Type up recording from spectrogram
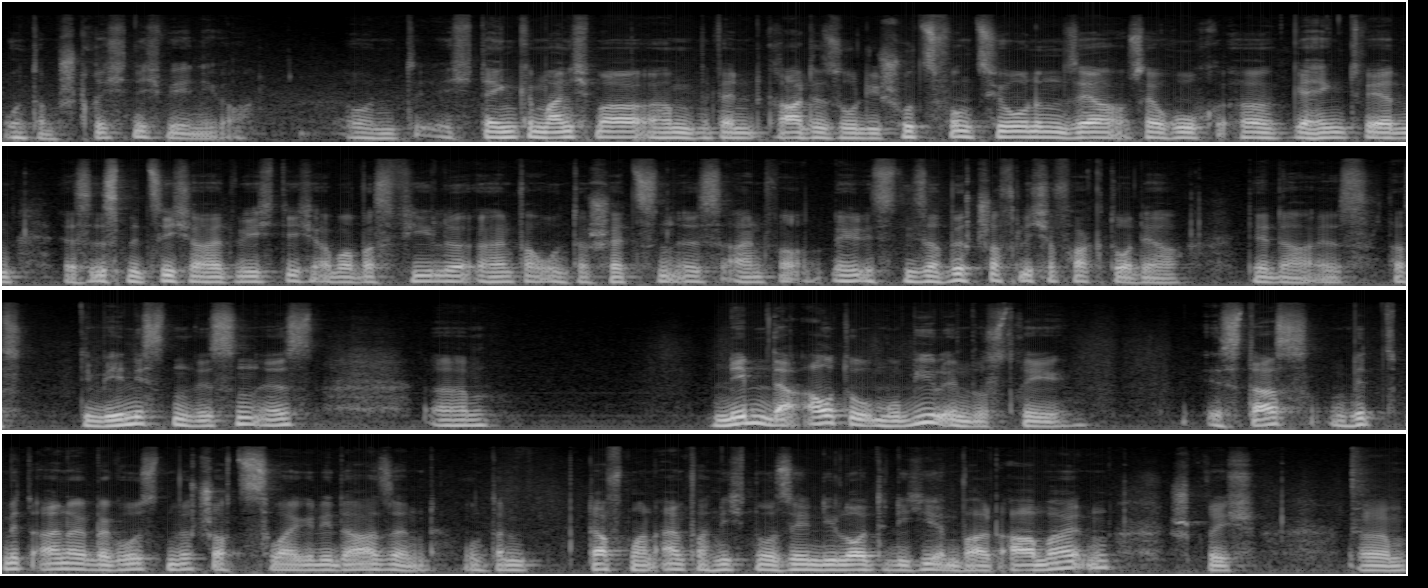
unterm Strich nicht weniger. Und ich denke manchmal, ähm, wenn gerade so die Schutzfunktionen sehr, sehr hoch äh, gehängt werden, es ist mit Sicherheit wichtig, aber was viele einfach unterschätzen, ist einfach ist dieser wirtschaftliche Faktor, der, der da ist. Was die wenigsten wissen ist, ähm, neben der Automobilindustrie ist das mit, mit einer der größten Wirtschaftszweige, die da sind. Und dann darf man einfach nicht nur sehen, die Leute, die hier im Wald arbeiten, sprich ähm,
